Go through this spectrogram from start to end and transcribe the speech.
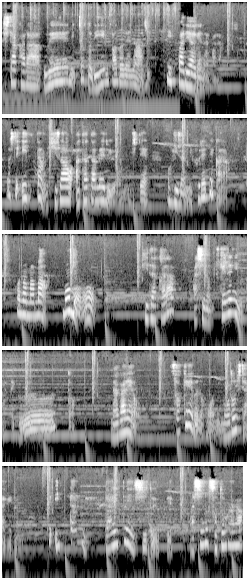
下から上にちょっとリンパドレナージュ引っ張り上げながら、そして一旦膝を温めるようにして、お膝に触れてから、このままももを膝から足の付け根に向かってぐーっと流れを鼠径部の方に戻してあげる。で一旦大天使と言って足の外側、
